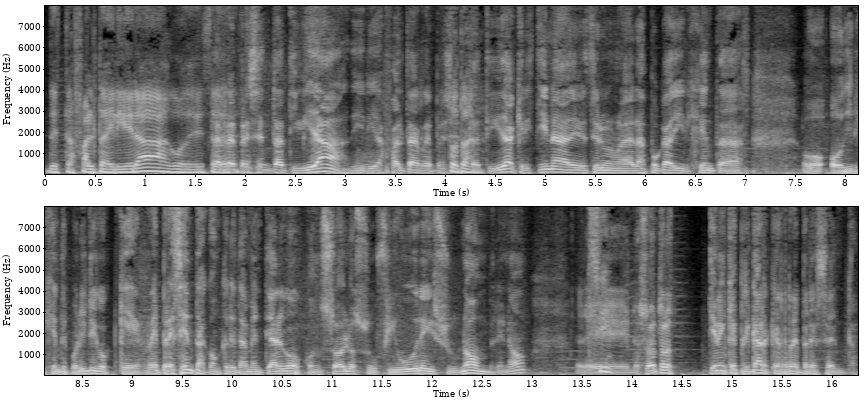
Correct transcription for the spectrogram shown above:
de esta falta de liderazgo, de esa- La representatividad, diría, falta de representatividad. Cristina debe ser una de las pocas dirigentes o, o dirigentes políticos que representa concretamente algo con solo su figura y su nombre, ¿no? Eh, los otros tienen que explicar qué representan.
